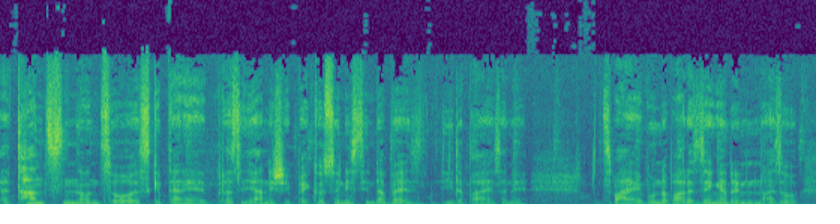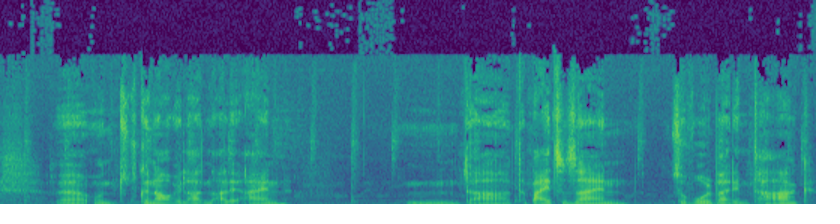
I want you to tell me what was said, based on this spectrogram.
äh, tanzen und so. Es gibt eine brasilianische Perkussionistin dabei, die dabei ist, eine, zwei wunderbare Sängerinnen. Also, äh, und genau, wir laden alle ein, mh, da dabei zu sein, sowohl bei dem Tag,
